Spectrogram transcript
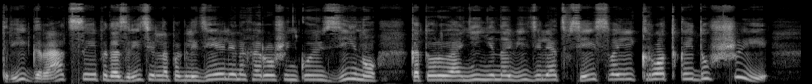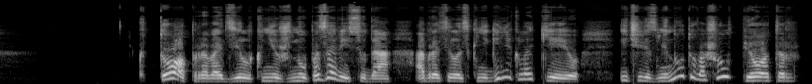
Три грации подозрительно поглядели на хорошенькую Зину, которую они ненавидели от всей своей кроткой души. Кто проводил княжну, позови сюда, обратилась княгиня к лакею, и через минуту вошел Пётр,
